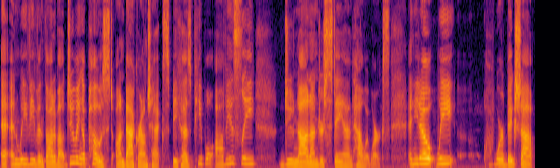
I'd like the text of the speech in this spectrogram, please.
A- And we've even thought about doing a post on background checks because people obviously do not understand how it works. And you know, we we're a big shop,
